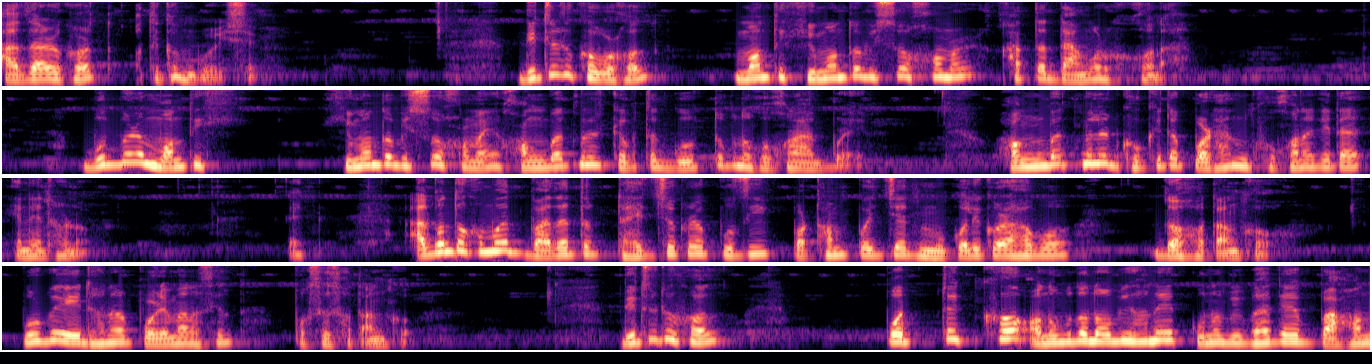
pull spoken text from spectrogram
হাজাৰ ঘৰত অতিক্ৰম কৰিছে। দ্বিতীয়টো খবৰ হ'ল মন্ত্ৰী হিমন্ত বিশ্ব শৰ্মাৰ সাতটা ডাঙৰ ঘোষণা। বুধবাৰে মন্ত্ৰী হিমন্ত বিশ্ব শৰ্মাই সংবাদমেলত কেইবাটাও গুৰুত্বপূৰ্ণ ঘোষণা আগবঢ়ায়। সংবাদমেলত ঘোষিত প্ৰধান ঘোষণাকেইটা এনেধৰণৰ। আগন্তুক সময়ত বাজেটত ধাৰ্য কৰা পুঁজি প্ৰথম পৰ্যায়ত মুকলি কৰা হ'ব দহ শতাংশ। পূৰ্বে এই ধৰণৰ পৰিমাণ আছিল পঁচিছ শতাংশ। দ্বিতীয়টো হ'ল প্ৰত্যক্ষ অনুমোদন অবিহনে কোনো বিভাগে বাহন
